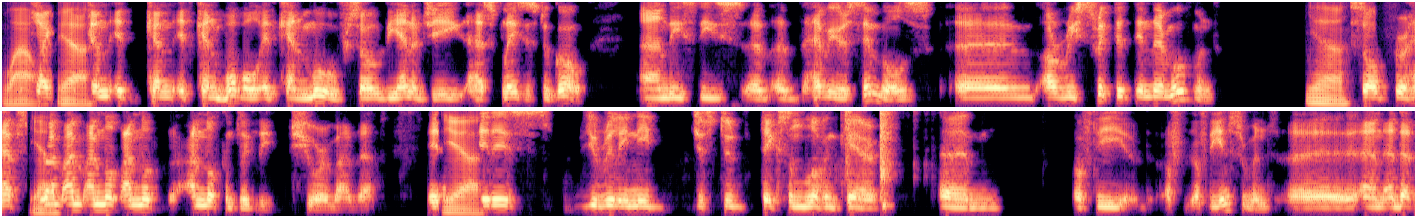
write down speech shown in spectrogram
Wow. it's like- yeah. can it can it can wobble, it can move, so the energy has places to go, and these these uh, uh, heavier cymbals uh, are restricted in their movement. Yeah. So perhaps Yeah. I'm, I'm I'm not I'm not I'm not completely sure about that. It, Yeah. It is you really need just to take some loving care um, of the of, of the instrument, uh, and and that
